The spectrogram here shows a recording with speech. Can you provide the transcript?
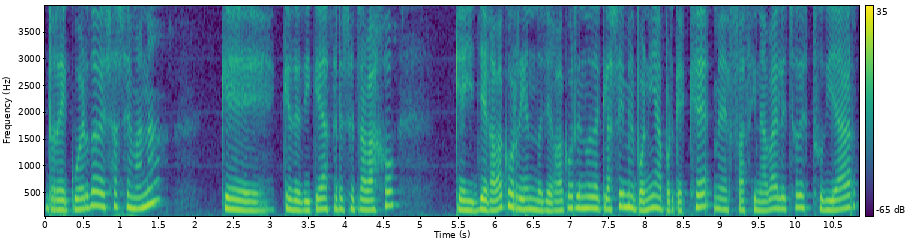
Recuerdo esa semana que, dediqué a hacer ese trabajo que llegaba corriendo, llegaba corriendo de clase y me ponía, porque es que me fascinaba el hecho de estudiar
